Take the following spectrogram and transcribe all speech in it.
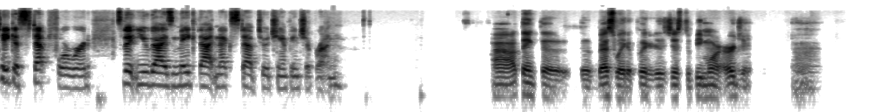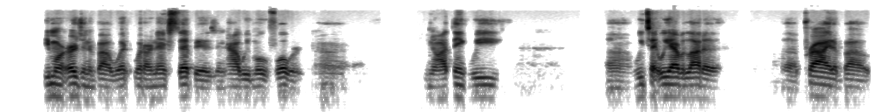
take a step forward so that you guys make that next step to a championship run? Uh, I think the the best way to put it is just to be more urgent. Uh, be more urgent about what what our next step is and how we move forward. Uh, you know, I think we uh, we take we have a lot of uh, pride about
